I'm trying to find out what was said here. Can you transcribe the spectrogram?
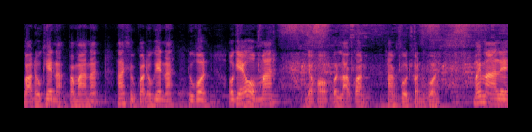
กว่าโทเค็นอะประมาณนั้นห้าสิบกว่าโทเค็นนะ ทุกคน โอเคครับผมมา เดี๋ยวขอกดรับก่อนทางกดก่อนทุกคน ไม่มาเลย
